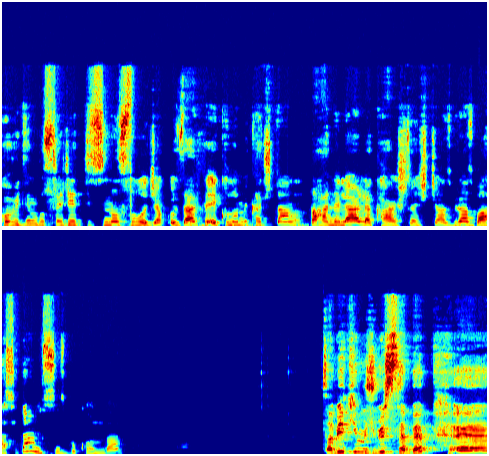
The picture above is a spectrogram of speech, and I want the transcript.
Covid'in bu sürece etkisi nasıl olacak? Özellikle ekonomik açıdan daha nelerle karşılaşacağız? Biraz bahseder misiniz bu konudan? Tabii ki mücbir sebep e,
